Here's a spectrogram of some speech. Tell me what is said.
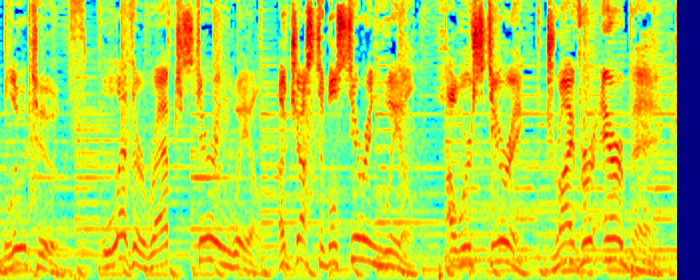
Bluetooth, leather-wrapped steering wheel, adjustable steering wheel, power steering, driver airbag.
